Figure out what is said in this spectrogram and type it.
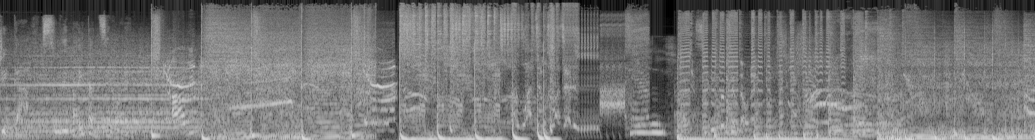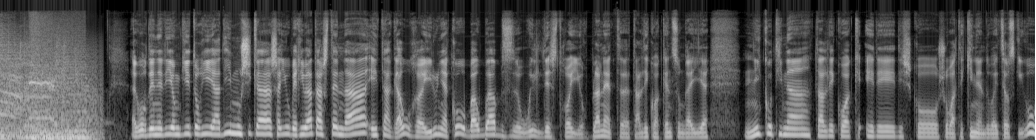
musika zure baitan zegoen. Adi! Agurdeneri ongietorri adi musika saio berri bat hasten da eta gaur Iruñako Baubabs Will Destroy Your Planet taldekoak entzun gai Nikotina taldekoak ere disko sobatekin heldu baitzauzkigu.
